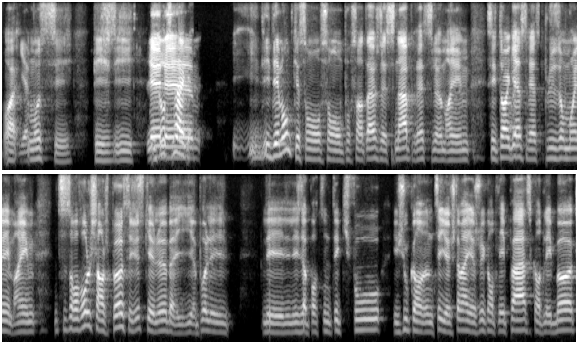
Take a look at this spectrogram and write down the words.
Ouais, Yep. moi aussi. Puis il Le- à- le- il- il démontre que son, son pourcentage de snap reste le même. Ses targets restent plus ou moins les mêmes. Son rôle ne change pas. C'est juste que là, ben, il n'y a pas les, les, les opportunités qu'il faut. Il joue contre, tu sais, il a justement il a joué contre les Pats, contre les Bucks.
